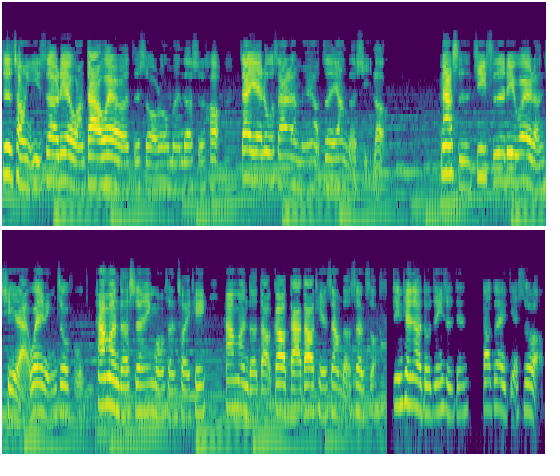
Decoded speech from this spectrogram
自从以色列王大卫儿子所罗门的时候，在耶路撒冷没有这样的喜乐。那时，祭司利未人起来为民祝福，他们的声音蒙神垂听，他们的祷告达到天上的圣所。今天的读经时间到这里结束了，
